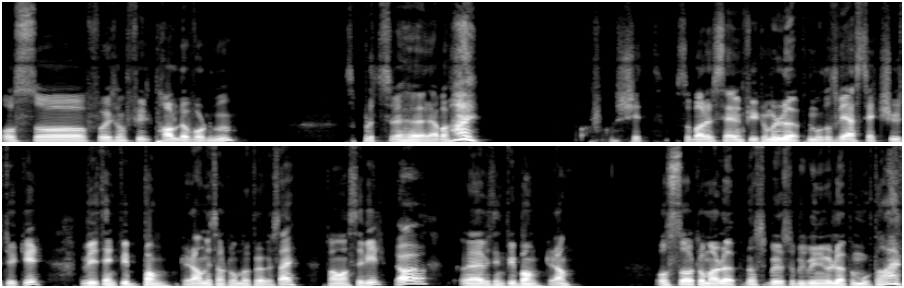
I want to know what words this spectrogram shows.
og så får vi sånn fylt halve vognen. Så plutselig hører jeg bare Hei! Hva faen, shit. Så bare ser vi en fyr komme løpende mot oss. Vi har sett sju stykker. Vi tenkte vi banker han hvis han kommer og prøver seg, for han var sivil. Ja, ja. Eh, Vi tenkte vi banker han. Og så kommer han løpende, og så begynner vi å løpe mot han. Hei,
